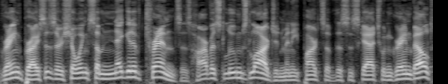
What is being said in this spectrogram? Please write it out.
Grain prices are showing some negative trends as harvest looms large in many parts of the Saskatchewan grain belt.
